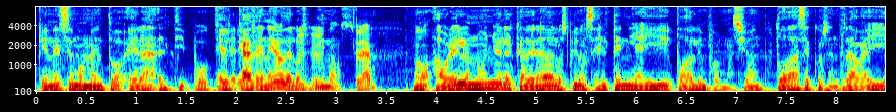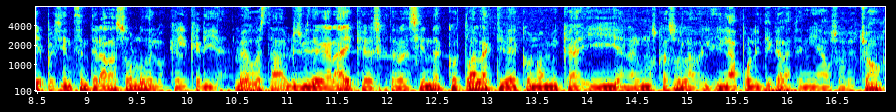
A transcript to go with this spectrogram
que en ese momento era el tipo, el derecho. cadenero de los pinos. Claro. ¿No? Aurelio Nuño era el cadenero de los pinos. Él tenía ahí toda la información, toda se concentraba ahí el presidente se enteraba solo de lo que él quería. Luego estaba Luis Videgaray, que era el secretario de Hacienda, con toda la actividad económica y en algunos casos y la política la tenía Osorio Chong.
